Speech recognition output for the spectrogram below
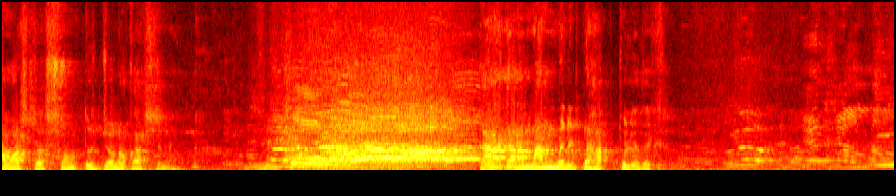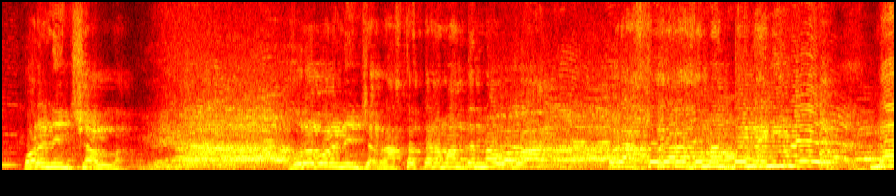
আওয়াজটা সন্তোষজনক আসে না। কারা কারা মানবেন একটু হাত তুলে দেখেন। পরেন ইনশাআল্লাহ। জোরে বলেন ইনশাআল্লাহ। রাস্তার তারা মানতেন না বাবা। ও রাস্তা তারা তো মানতে না নিবে। না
